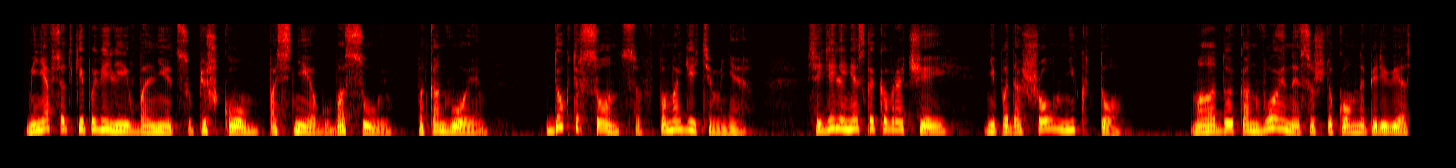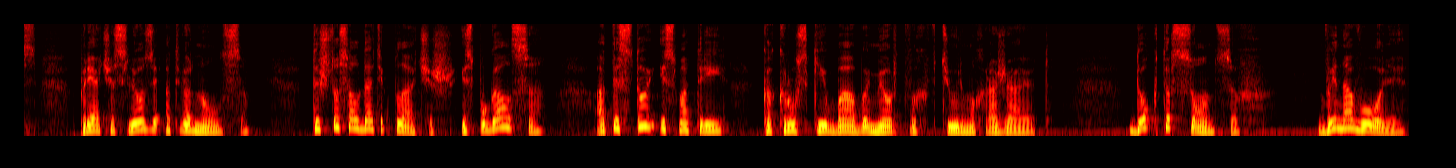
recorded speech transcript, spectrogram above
Меня все-таки повели в больницу пешком, по снегу, босую, под конвоем. Доктор Солнцев, помогите мне. Сидели несколько врачей, не подошел никто». Молодой конвойный со штуком наперевес, пряча слезы, отвернулся. «Ты что, солдатик, плачешь? Испугался? А ты стой и смотри, как русские бабы мертвых в тюрьмах рожают. Доктор Солнцев, вы на воле.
